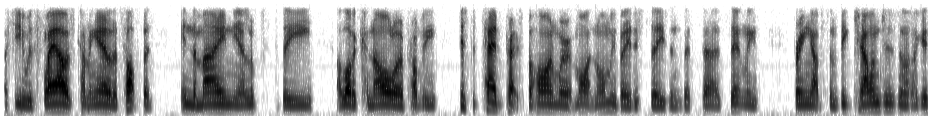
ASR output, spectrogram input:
a few with flowers coming out of the top, but in the main, you know, looks to be a lot of canola, probably just a tad perhaps behind where it might normally be this season, but uh, certainly bringing up some big challenges. And I guess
